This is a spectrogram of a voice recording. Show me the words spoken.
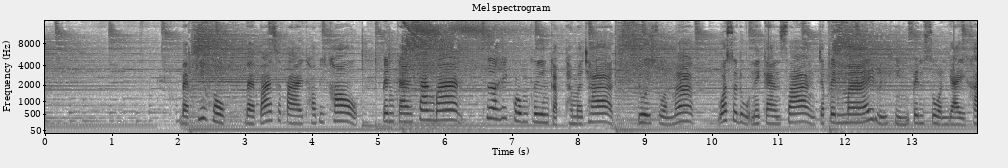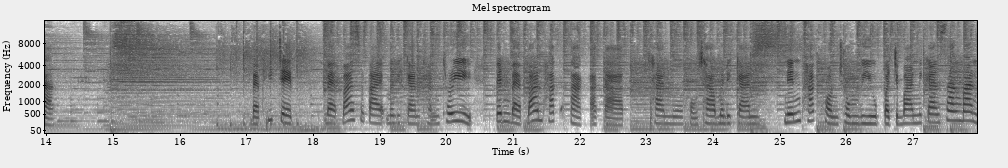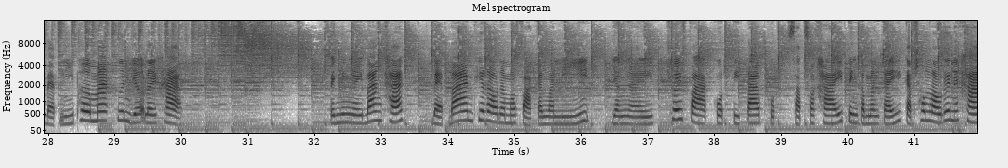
แบบที่ 6 แบบบ้านสไตล์ทอปิคอลเป็นการสร้างบ้านเพื่อให้กลมกลืนกับธรรมชาติ โดยส่วนมาก วัสดุในการสร้างจะเป็นไม้หรือหินเป็นส่วนใหญ่ค่ะ แบบที่ 7 แบบบ้านสไตล์อเมริกันคันทรี เป็นแบบบ้านพักตากอากาศ ชานเมืองของชาวอเมริกัน เน้นพักผ่อนชมวิว ปัจจุบันมีการสร้างบ้านแบบนี้เพิ่มมากขึ้นเยอะเลยค่ะ เป็นยังไงบ้างคะ แบบบ้านที่เรานำมาฝากกันวันนี้ ยังไงช่วยฝากกดติดตามกด Subscribe เป็นกำลังใจให้กับช่องเราด้วยนะคะ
